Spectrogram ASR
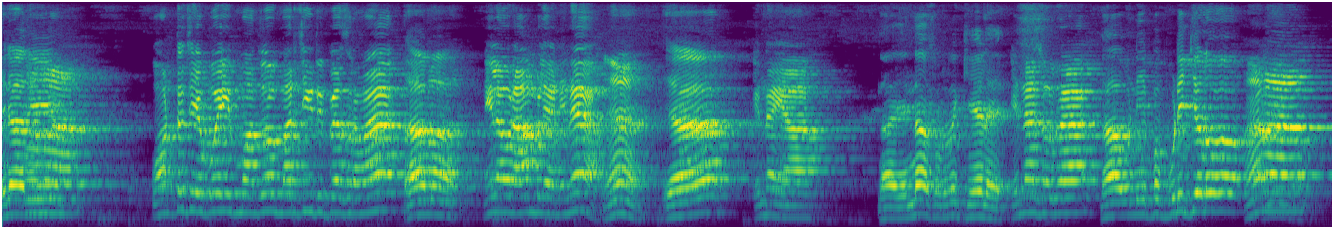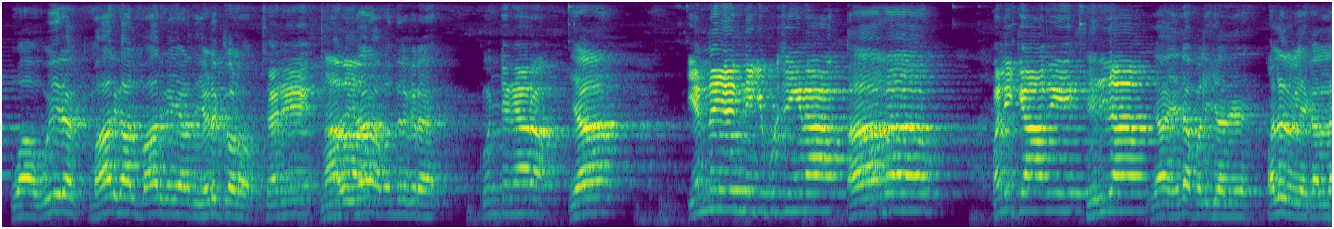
என்னது? ஒட்டச்சிய போய் மொத்தம் மறிச்சுக்கிட்டு பேசுறவன். ஆமா. நீல ஒரு ஆம்பளையா நீனு? ஏன் என்னய்யா? நான் என்ன சொல்றேன் கேளு. என்ன சொல்ற? நான் உன்னை இப்ப பிடிக்கணும். உன் உயிரை மார்கால் மார்கையானது எடுக்கணும். சரி. நான் வந்திருக்கிறேன். கொஞ்ச நேரம். ஏன்? என்னையே இன்னைக்கு பிடிச்சீங்கன்னா ஆமாம் பலிக்காது சரிதான் ஏன் என்ன பழிக்காது? பல்லுர்களே கல்ல.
